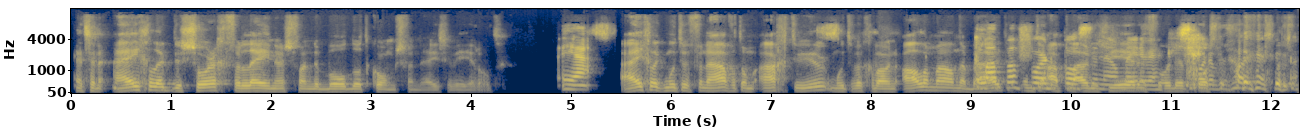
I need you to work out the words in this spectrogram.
het zijn eigenlijk de zorgverleners van de bol.coms van deze wereld. Ja, Eigenlijk moeten we vanavond om 8 uur moeten we gewoon allemaal naar buiten Klappen om voor te de applaudisseren voor de PostNL-medewerkers. Voor de bezorgers. post-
